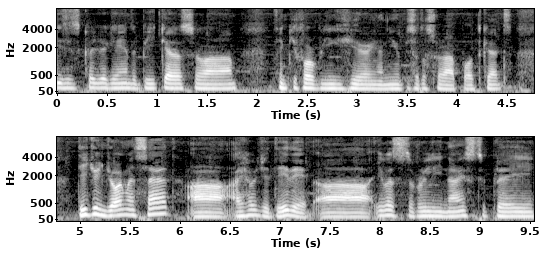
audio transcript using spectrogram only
This is Coyu again, the cat of Suara. Thank you for being here in a new episode of Suara Podcast. Did you enjoy my set? Uh, I hope you did it. Uh, it was really nice to play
